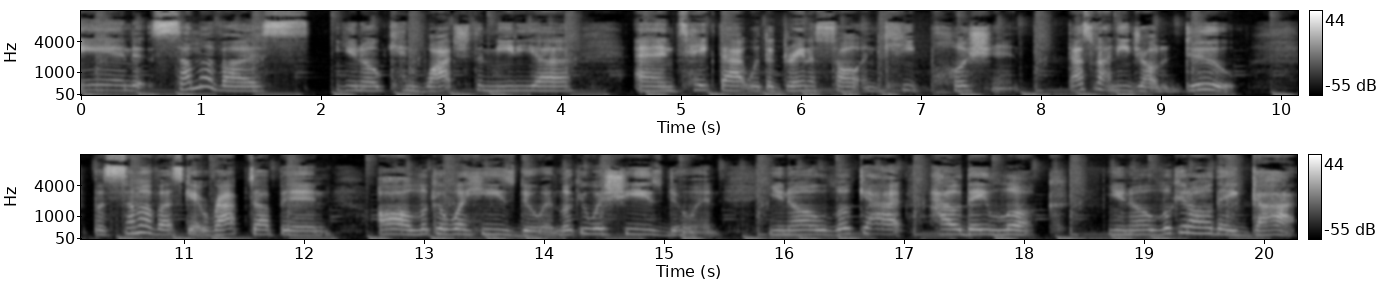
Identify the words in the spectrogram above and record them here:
And some of us, you know, can watch the media and take that with a grain of salt and keep pushing. That's what I need y'all to do. But some of us get wrapped up in, oh, look at what he's doing. Look at what she's doing. You know, look at how they look. You know, look at all they got.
